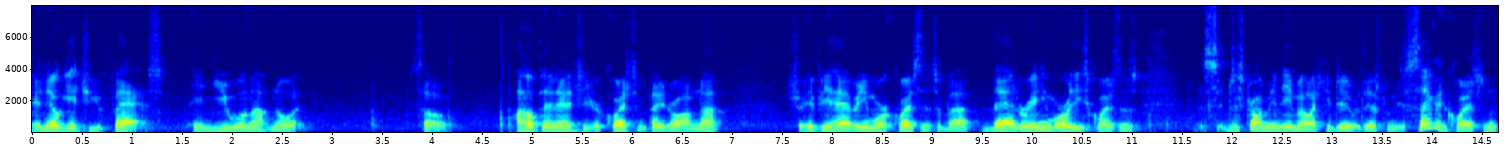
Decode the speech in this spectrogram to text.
and they'll get you fast, and you will not know it. So, I hope that answers your question, Pedro. I'm not if you have any more questions about that or any more of these questions. Just drop me an email like you did with this one. The second question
